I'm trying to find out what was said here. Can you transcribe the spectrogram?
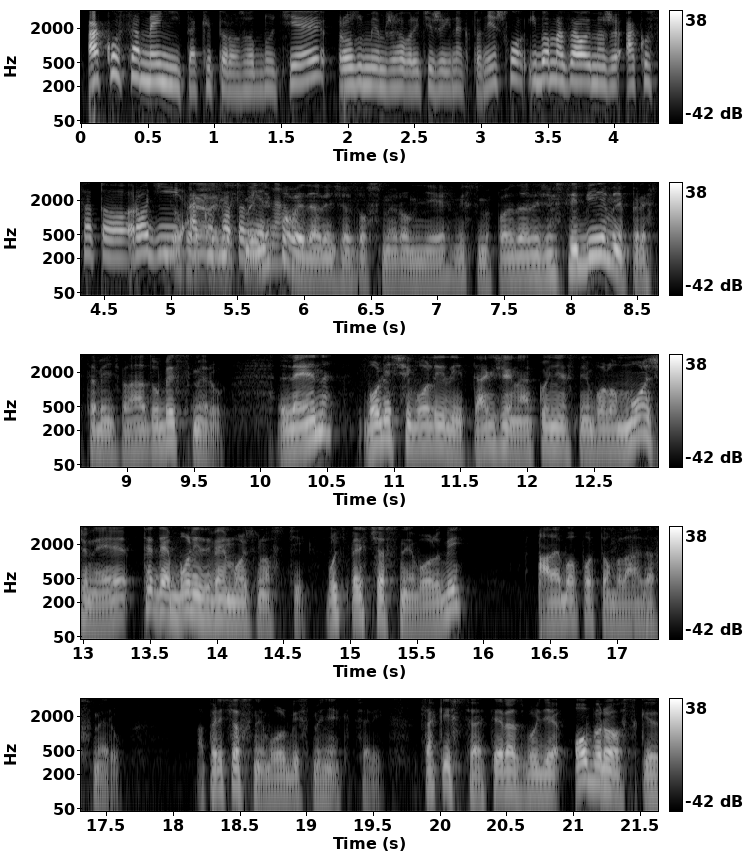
ako sa mení takéto rozhodnutie? Rozumiem, že hovoríte, že inak to nešlo. Iba ma zaujíma, že ako sa to rodí, Dobre, ako sa to vyjedná. vyjedná. My sme nepovedali, že so Smerom nie. My sme povedali, že si vieme predstaviť vládu bez Smeru. Len voliči volili tak, že nakoniec nebolo možné, teda boli dve možnosti. Buď predčasné voľby, alebo potom vláda Smeru. A predčasné voľby sme nechceli. Takisto aj teraz bude obrovské,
